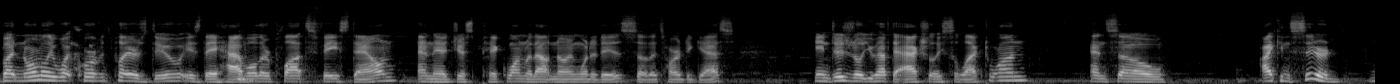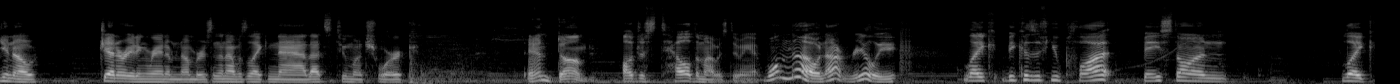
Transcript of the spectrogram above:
But normally, what Corvid players do is they have all their plots face down, and they just pick one without knowing what it is, so that's hard to guess. In digital, you have to actually select one, and so I considered, you know, generating random numbers, and then I was like, nah, that's too much work. and dumb. I'll just tell them I was doing it. Well, no, not really. Like, because if you plot based on. Like,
